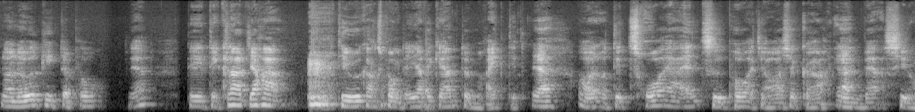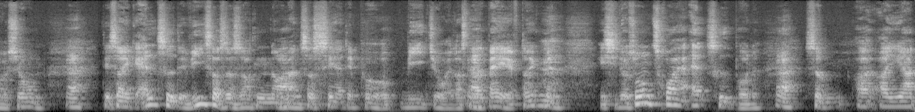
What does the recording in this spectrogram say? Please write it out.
når noget gik der på. ja. det, det er klart, jeg har det udgangspunkt, at jeg vil gerne dømme rigtigt. Ja. Og, og det tror jeg altid på, at jeg også gør ja. Ja. i enhver situation. Ja. Det er så ikke altid, det viser sig sådan, når Nej. man så ser det på video eller sådan Ja. noget bagefter. Ikke? Men i situationen tror jeg altid på det. Ja. Så, og, og jeg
